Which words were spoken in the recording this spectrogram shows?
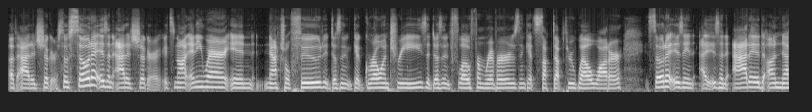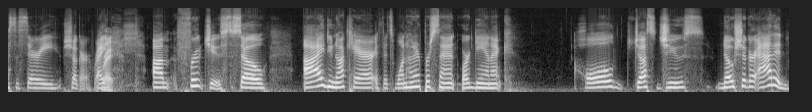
of added sugar. So soda is an added sugar. It's not anywhere in natural food. It doesn't get grow on trees. It doesn't flow from rivers and get sucked up through well water. Soda is an is an added unnecessary sugar, right? Right. Um, fruit juice. So I do not care if it's 100% organic, whole, just juice, no sugar added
